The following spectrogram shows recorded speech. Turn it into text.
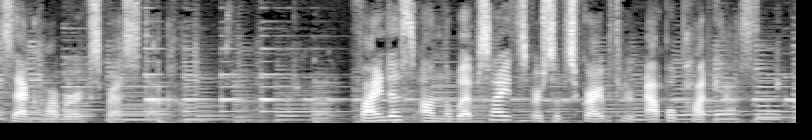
sagharborexpress.com. Find us on the websites or subscribe through Apple Podcasts.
